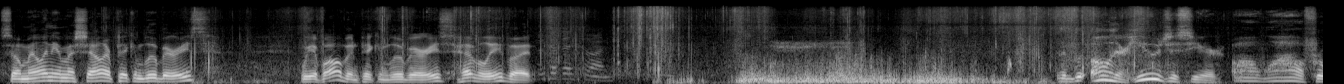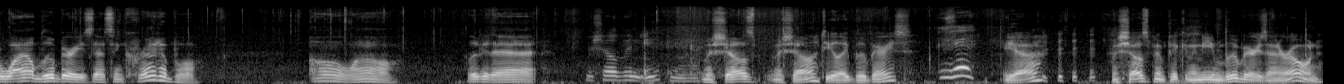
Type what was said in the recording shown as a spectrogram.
So Melanie and Michelle are picking blueberries. We have all been picking blueberries heavily, but The oh, they're huge this year. Oh, wow. For wild blueberries, that's incredible. Oh, wow. Look at that. Michelle's been eating it. Michelle's Michelle, do you like blueberries? Yeah. Yeah? Michelle's been picking and eating blueberries on her own.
